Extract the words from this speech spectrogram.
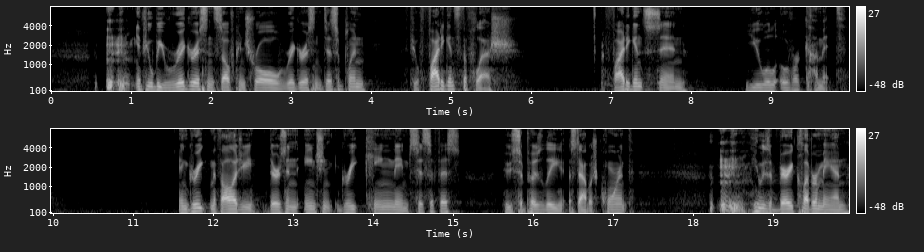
if you'll be rigorous in self control, rigorous in discipline, if you'll fight against the flesh, fight against sin, you will overcome it. In Greek mythology, there's an ancient Greek king named Sisyphus who supposedly established Corinth. he was a very clever man.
